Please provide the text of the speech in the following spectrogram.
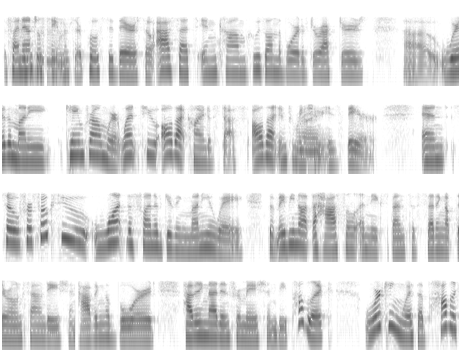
The financial mm-hmm. statements are posted there, so assets, income, who's on the board of directors, uh, where the money came from, where it went to, all that kind of stuff. All that information right. is there. And so, for folks who want the fun of giving money away, but maybe not the hassle and the expense of setting up their own foundation, having a board, having that information be public, working with a public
